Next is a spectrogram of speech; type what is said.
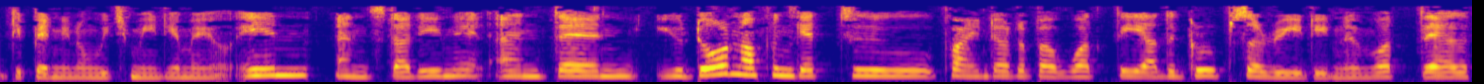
depending on which medium you're in and studying it, and then you don't often get to find out about what the other groups are reading and what their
